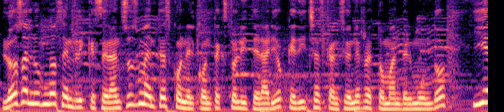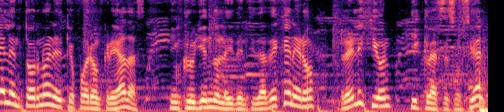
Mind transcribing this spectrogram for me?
los alumnos enriquecerán sus mentes con el contexto literario que dichas canciones retoman del mundo y el entorno en el que fueron creadas, incluyendo la identidad de género, religión y clase social.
